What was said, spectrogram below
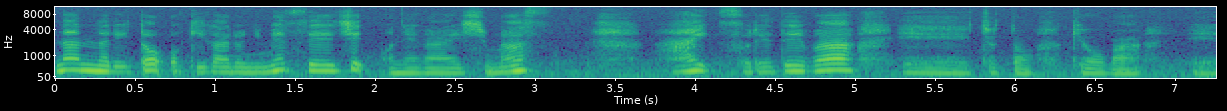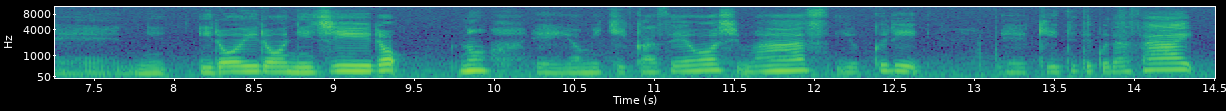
何なりとお気軽にメッセージお願いします。はい、それでは、えー、ちょっと今日は、えー、にいろいろ虹色の、えー、読み聞かせをします。ゆっくり、え聞いててください。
